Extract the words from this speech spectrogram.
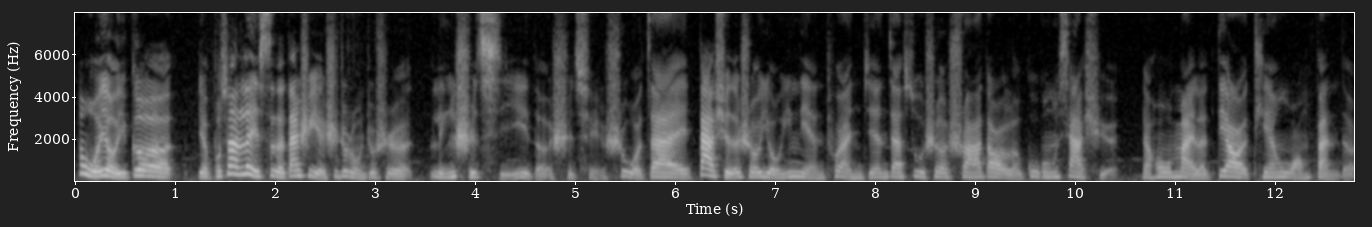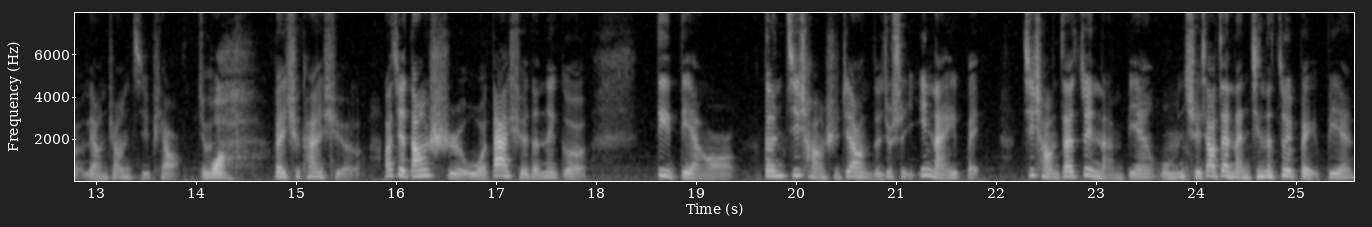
那我有一个也不算类似的，但是也是这种就是临时起意的事情，是我在大学的时候有一年突然间在宿舍刷到了故宫下雪，然后我买了第二天往返的两张机票，就哇，飞去看雪了。而且当时我大学的那个地点哦，跟机场是这样的，就是一南一北。机场在最南边，我们学校在南京的最北边，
